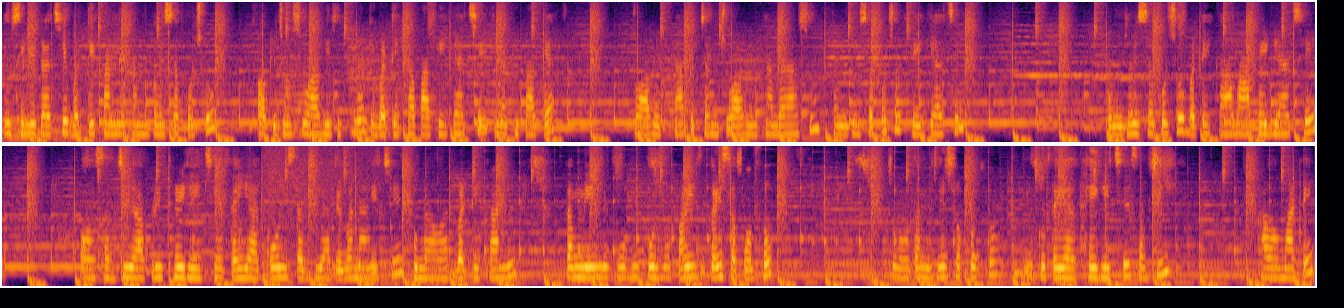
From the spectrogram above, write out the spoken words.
પૂસી લીધા છે બટેકાને. તમે જોઈ શકો છો. તો આપણે જોશું આવી રીતના કે બટેકા પાકી ગયા છે કે નથી પાક્યા. તો આવી રીતના આપણે ચમચું આવી રીતના બનાવશું. તમે જોઈ શકો છો, થઈ ગયા છે. તમે જોઈ શકો છો, બટેકા બાફાઈ ગયા છે. સબ્જી આપણી થઈ ગઈ છે, તૈયાર. કોરી સબ્જી આપણે બનાવી છે ફુલાવર બટેકાની. તમે એને ગોબી ફૂલમાં પણ કહી શકો છો. તો તમે જોઈ શકો છો, બિલકુલ તૈયાર થઈ ગઈ છે સબ્જી ખાવા માટે.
